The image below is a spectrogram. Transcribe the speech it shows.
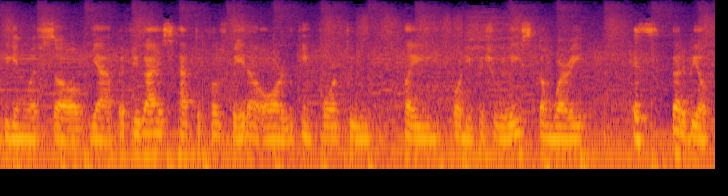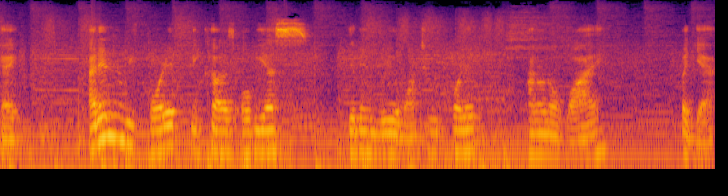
to begin with, so yeah, if you guys have the closed beta or looking forward to play for the official release, don't worry, it's gonna be okay. I didn't record it because OBS didn't really want to record it. I don't know why, but yeah.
